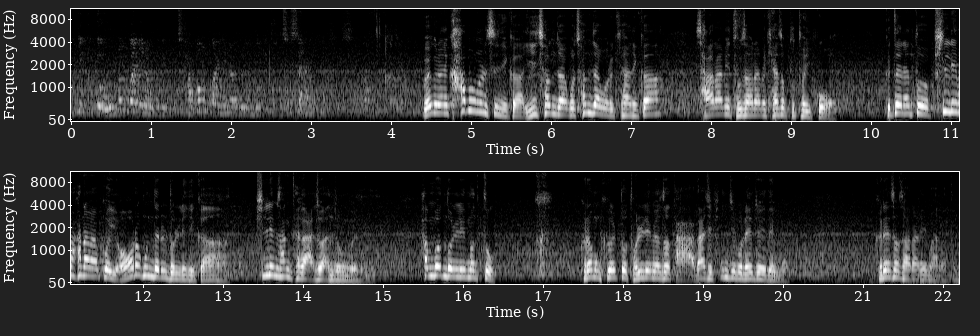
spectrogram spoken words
근데 그게 5번관이라고 그러고 4번관이라고 그러는데 다섯 사람이 났었어요. 왜 그러냐 카본을 쓰니까 2천자고 천자고 이렇게 하니까 사람이 두 사람이 계속 붙어 있고 그때는 또 필름 하나 갖고 여러 군데를 돌리니까 필름 상태가 아주 안 좋은 거지 한 번 돌리면 뚝 그러면 그걸 또 돌리면서 다 다시 편집을 해줘야 되고 그래서 사람이 많았던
